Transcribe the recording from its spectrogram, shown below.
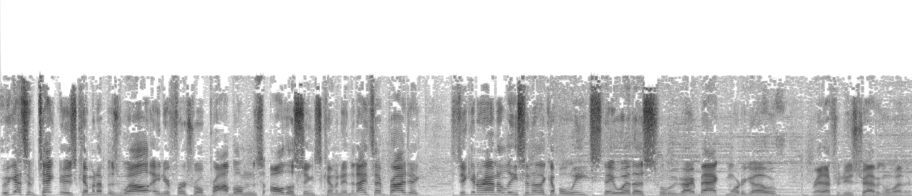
We got some tech news coming up as well, and your first world problems. All those things coming in. The Nightside Project sticking around at least another couple weeks. Stay with us. We'll be right back. More to go right after news, traffic, and weather.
